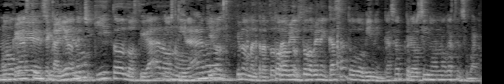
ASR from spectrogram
No gasten se su cayeron dinero. de chiquitos, los tiraron. Los o tiraron. ¿Quién los, quién los maltrató ¿Todo bien, todo bien en casa? Todo bien en casa, pero sí, no, no gasten su barro.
